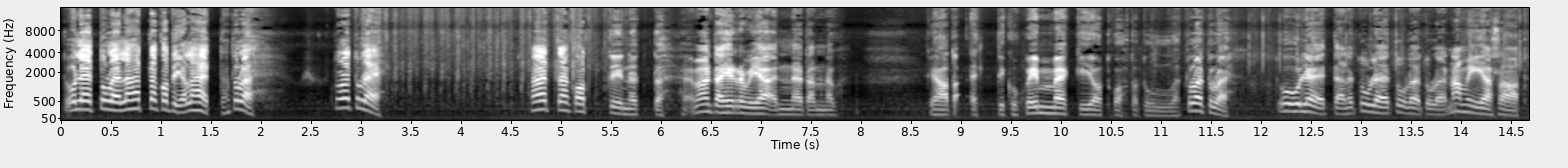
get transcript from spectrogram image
Tule, tule, lähettää kotiin, lähettää, tule. Tule, tule. Lähettää kotiin nyt. En mä niitä hirviä enää tänne kehata etti, kun pimmeekki jot kohta tulee. Tule, tule. Tule tänne, tule, tule, tule. Namia saat.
